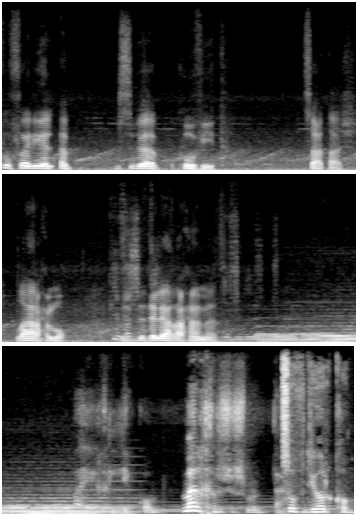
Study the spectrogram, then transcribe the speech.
توفى لي الأب بسبب كوفيد 19 الله يرحمه. ويجدد عليه الرحمات. ديوركم ما نخرجوش من الدار. شوف ديوركم.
